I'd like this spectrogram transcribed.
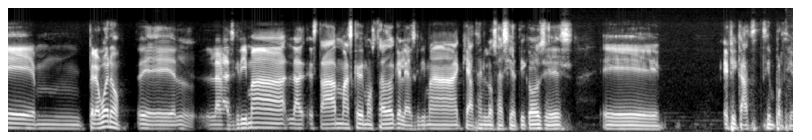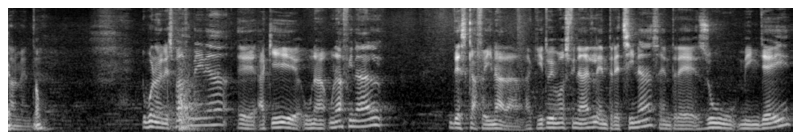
Em, pero bueno, la esgrima está más que demostrado que la esgrima que hacen los asiáticos es eh, eficaz 100%. Bueno, en espada femenina, eh, aquí una, una, final descafeinada. Aquí tuvimos final entre chinas, entre Zhu Mingye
